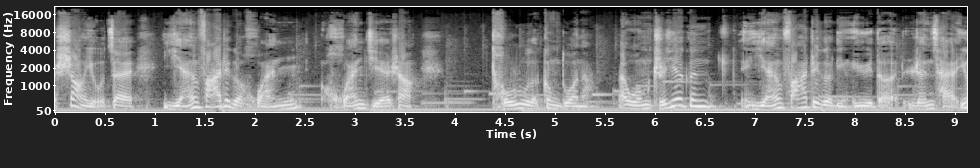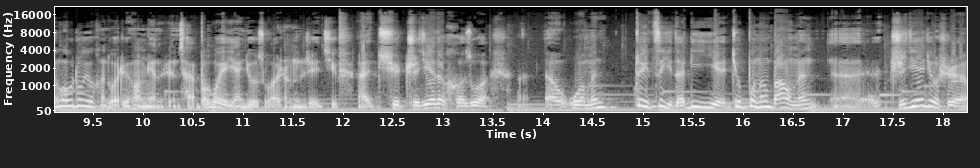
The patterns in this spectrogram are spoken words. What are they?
上游在研发这个环环节上？投入的更多呢？哎，我们直接跟研发这个领域的人才，因为欧洲有很多这方面的人才，包括研究所什么的这几个，哎，去直接的合作。呃，我们对自己的利益就不能把我们呃直接就是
